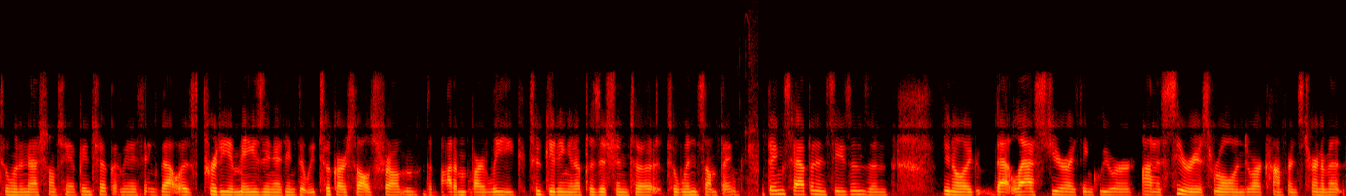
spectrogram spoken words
to win a national championship. I mean, I think that was pretty amazing. I think that we took ourselves from the bottom of our league to getting in a position to to win something. Things happen in seasons, and you know, like that last year, I think we were on a serious roll into our conference tournament,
